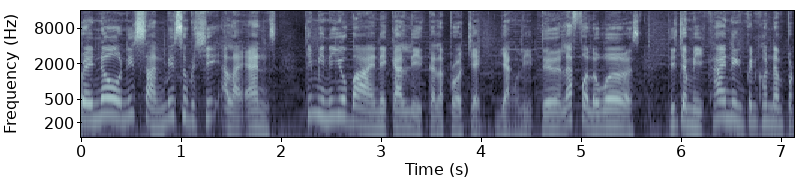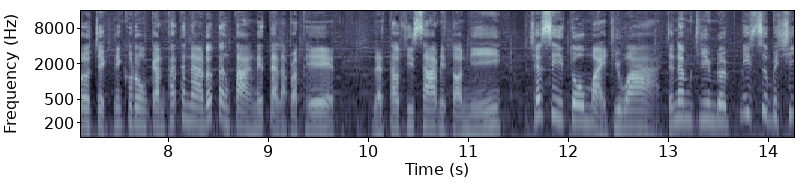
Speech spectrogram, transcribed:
Renault Nissan Mitsubishi Alliance ที่มีนโยบายในการ lead แต่ละโปรเจกต์อย่าง Leader และ Followers ที่จะมีค่ายหนึ่งเป็นคนนำโปรเจกต์ในโครงการพัฒนารถต่างๆ ในแต่ละประเภท และเท่าที่ทราบในตอนนี้แชสซีตัวใหม่ที่ว่าจะนำทีมโดย Mitsubishi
